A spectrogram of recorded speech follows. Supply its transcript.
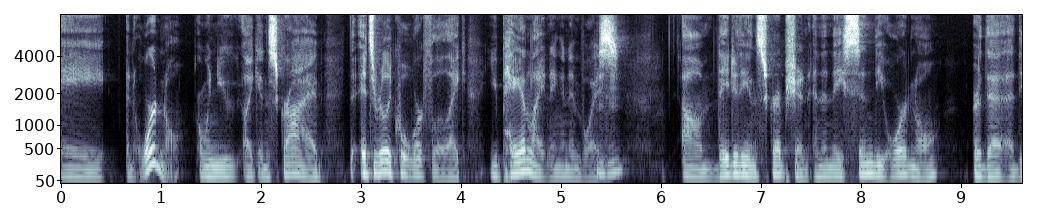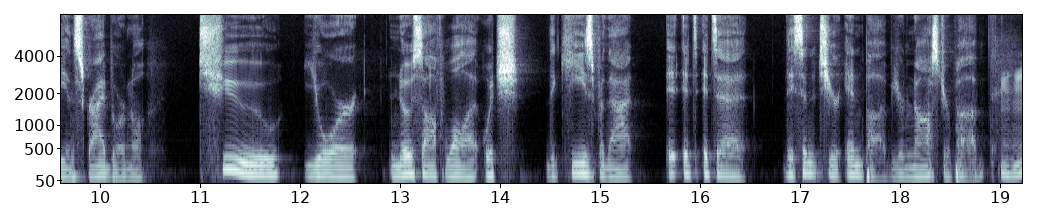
a an ordinal or when you like inscribe, it's a really cool workflow. Like you pay in Lightning an invoice, um, they do the inscription, and then they send the ordinal or the the inscribed ordinal to your NoSoft wallet, which the keys for that it, it's it's a they send it to your NPub, your Nostr pub, Mm-hmm.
